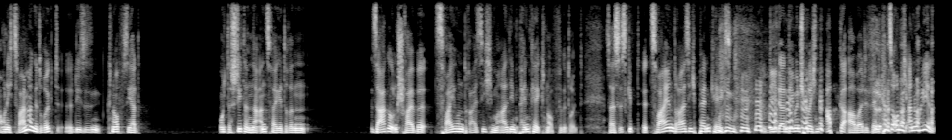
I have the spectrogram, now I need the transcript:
auch nicht zweimal gedrückt, äh, diesen Knopf. Sie hat, und das steht dann in der Anzeige drin, sage und schreibe 32 Mal den Pancake-Knopf gedrückt. Das heißt, es gibt äh, 32 Pancakes, die dann dementsprechend abgearbeitet werden. Die kannst du auch nicht annullieren.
